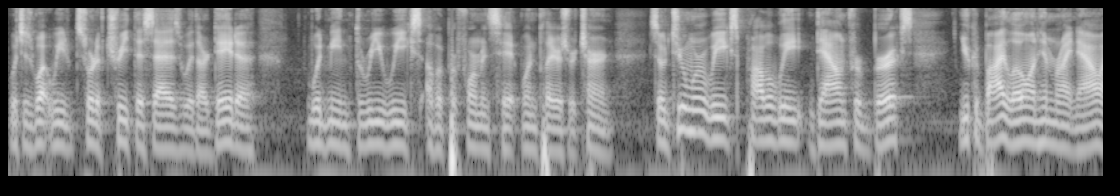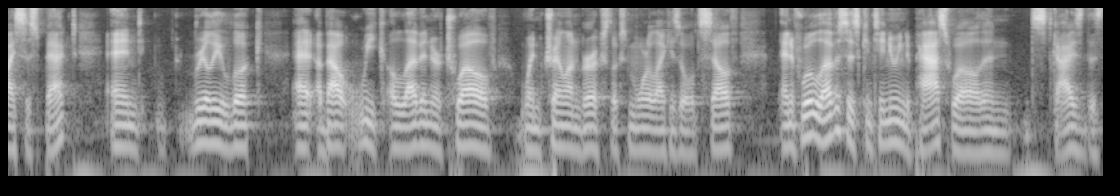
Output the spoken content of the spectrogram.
which is what we sort of treat this as with our data, would mean three weeks of a performance hit when players return. So, two more weeks probably down for Burks. You could buy low on him right now, I suspect, and really look at about week 11 or 12 when Treylon Burks looks more like his old self. And if Will Levis is continuing to pass well, then sky's the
